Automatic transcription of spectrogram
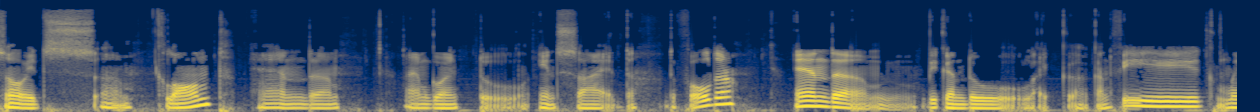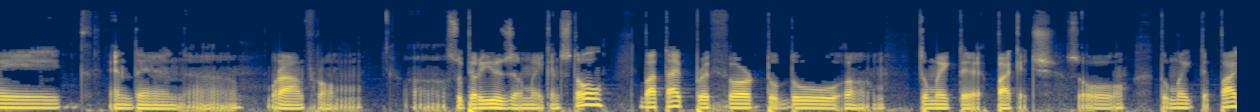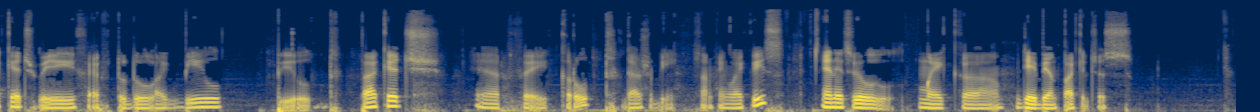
So it's um, cloned and um, I'm going to inside the folder and um, we can do like uh, config make and then uh, run from uh, super user make install. But I prefer to do um, to make the package. So to make the package we have to do like build build package air fake root dash b something like this. And it will make uh, Debian packages.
